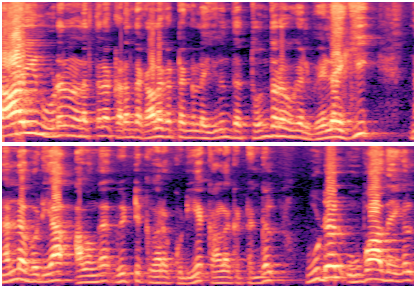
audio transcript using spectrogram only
தாயின் உடல்நலத்தில் கடந்த காலகட்டங்களில் இருந்த தொந்தரவுகள் விலகி நல்லபடியாக அவங்க வீட்டுக்கு வரக்கூடிய காலகட்டங்கள் உடல் உபாதைகள்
